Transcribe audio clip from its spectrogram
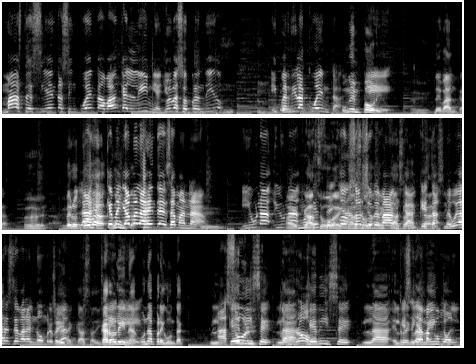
Más de 150 bancas en línea. Yo iba sorprendido y perdí la cuenta. un emporio. Eh, de banca. Pero la toda que me llame la gente de Samaná. Sí. Y una, y una Hay ¿Cómo que caso, un llama? consorcio de banca que está, me voy a reservar el nombre, Sí. ¿verdad? Carolina, Eh, una pregunta. ¿Qué azul, dice con la, rojo. ¿qué dice la, el reglamento, el-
